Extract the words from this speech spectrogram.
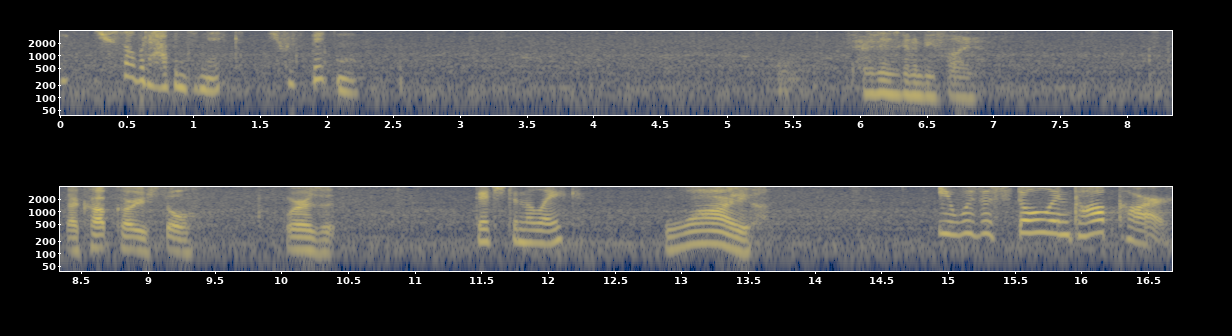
You saw what happened to Nick. He was bitten. Everything's gonna be fine. That cop car you stole, where is it? Ditched in the lake. Why? It was a stolen cop car.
